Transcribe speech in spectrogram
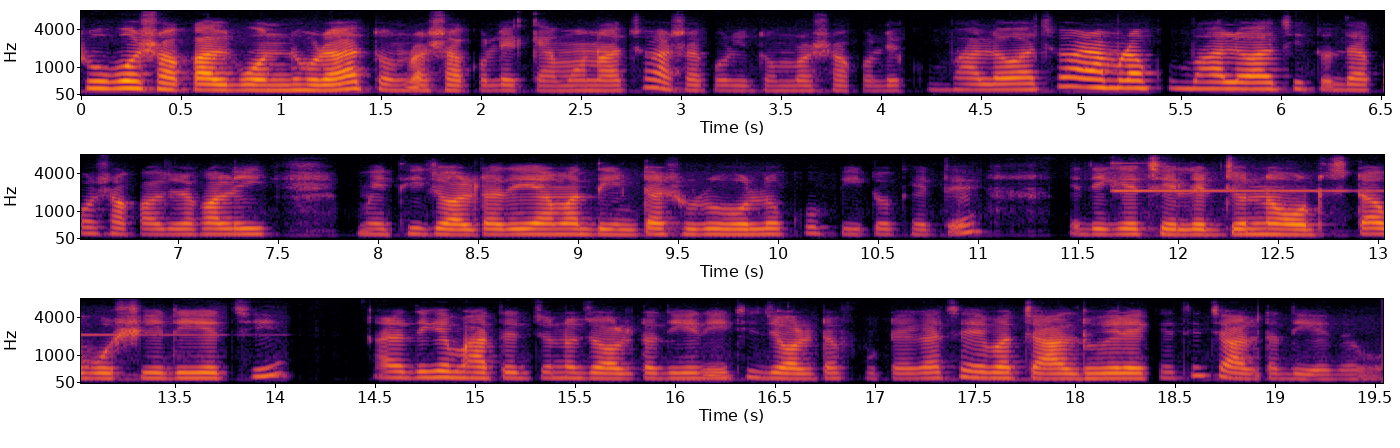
শুভ সকাল বন্ধুরা। তোমরা সকলে কেমন আছো? আশা করি তোমরা সকলে খুব ভালো আছো আর আমরা খুব ভালো আছি। তো দেখো, সকাল সকালেই মেথি জলটা দিয়ে আমার দিনটা শুরু হলো খুব পিঠো খেতে। এদিকে ছেলের জন্য ওটসটাও বসিয়ে দিয়েছি আর এদিকে ভাতের জন্য জলটা দিয়ে দিয়েছি। জলটা ফুটে গেছে, এবার চাল ধুয়ে রেখেছি, চালটা দিয়ে দেবো।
